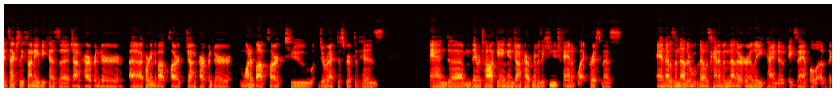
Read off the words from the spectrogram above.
It's actually funny because uh, John Carpenter, uh, according to Bob Clark, John Carpenter wanted Bob Clark to direct a script of his, and um, they were talking, and John Carpenter was a huge fan of Black Christmas, and that was another that was kind of another early kind of example of the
